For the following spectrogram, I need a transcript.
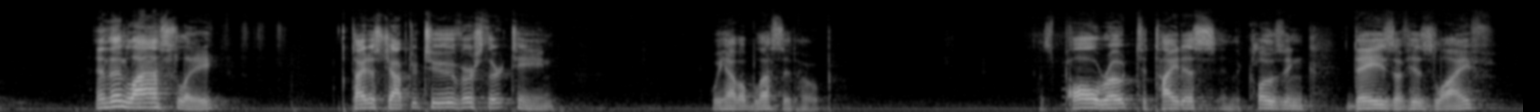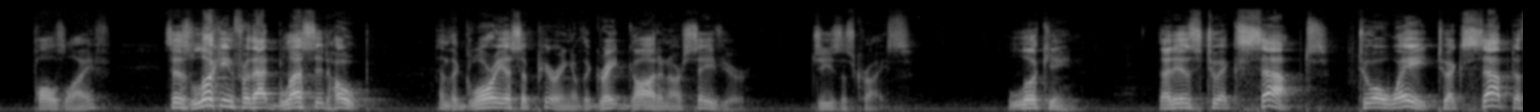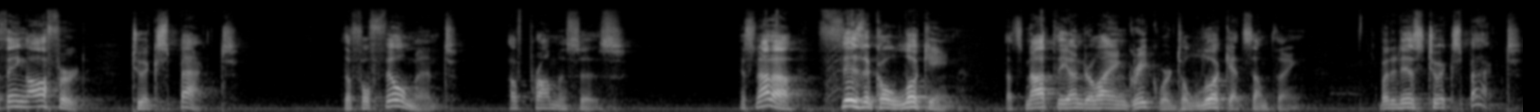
And then lastly, Titus chapter 2, verse 13, we have a blessed hope. As Paul wrote to Titus in the closing days of his life, Paul's life, says, looking for that blessed hope and the glorious appearing of the great God and our Savior, Jesus Christ. Looking that is, to accept, to await, to accept a thing offered, to expect the fulfillment of promises. It's not a physical looking. That's not the underlying Greek word to look at something, but it is to expect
